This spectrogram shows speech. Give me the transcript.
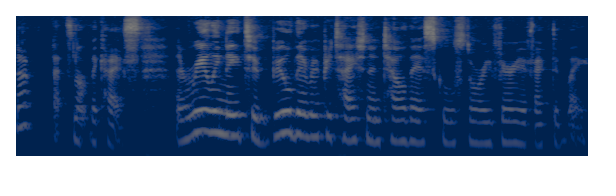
nope, that's not the case. They really need to build their reputation and tell their school story very effectively.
